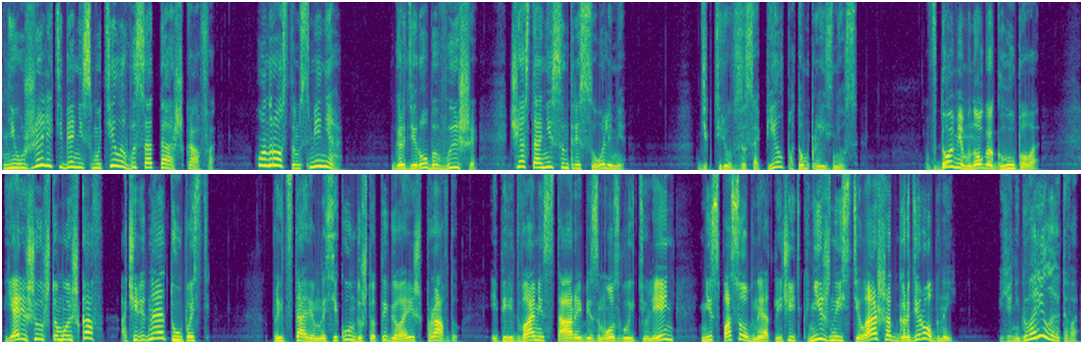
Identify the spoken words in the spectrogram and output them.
Неужели тебя не смутила высота шкафа? Он ростом с меня. Гардеробы выше, часто они с антресолями. Дегтярев засопел, потом произнес. «В доме много глупого. Я решил, что мой шкаф — очередная тупость. Представим на секунду, что ты говоришь правду — и перед вами старый безмозглый тюлень, не способный отличить книжный стеллаж от гардеробной. «Я не говорила этого»,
